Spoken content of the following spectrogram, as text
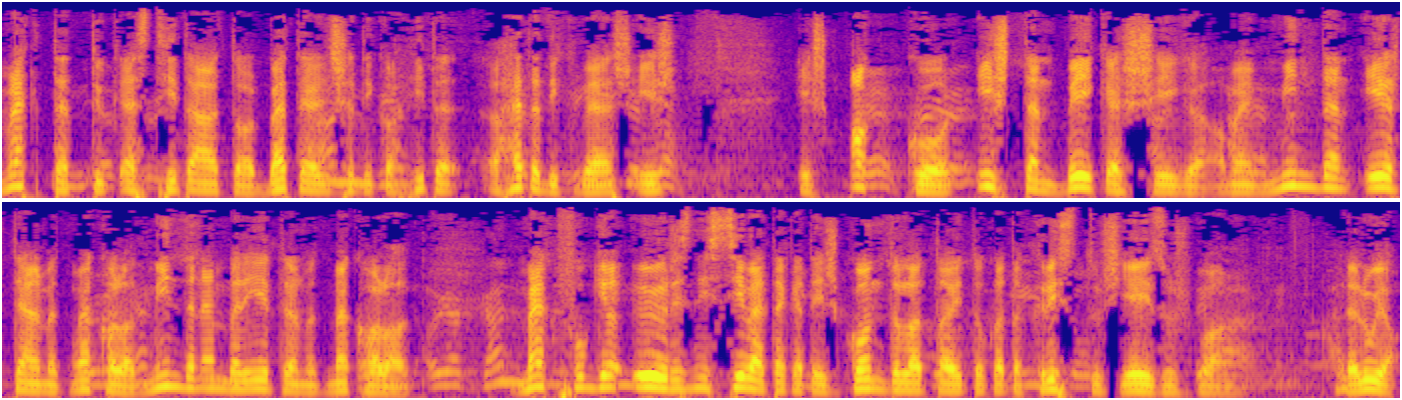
megtettük ezt hitáltal, beteljesedik a, hite, a hetedik vers is, és akkor Isten békessége, amely minden értelmet meghalad, minden ember értelmet meghalad, meg fogja őrizni szíveteket és gondolataitokat a Krisztus Jézusban. Halleluja!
